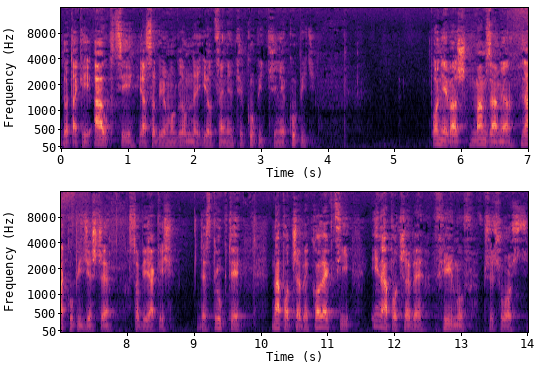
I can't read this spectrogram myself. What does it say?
do takiej aukcji. Ja sobie ją oglądnę i ocenię, czy kupić, czy nie kupić. Ponieważ mam zamiar zakupić jeszcze sobie jakieś destrukty na potrzebę kolekcji i na potrzebę filmów przyszłości.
